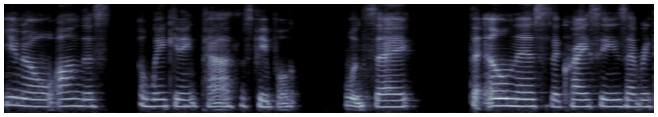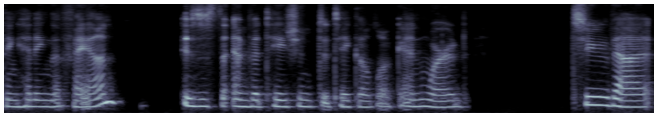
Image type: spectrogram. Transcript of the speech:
you know on this awakening path as people would say. The illness the crises everything hitting the fan is just the invitation to take a look inward to that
